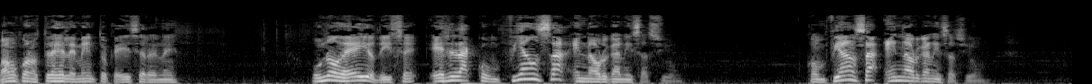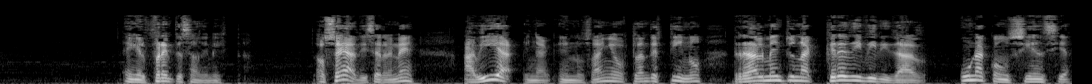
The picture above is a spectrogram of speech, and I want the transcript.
Vamos con los tres elementos que dice René. Uno de ellos dice, es la confianza en la organización. Confianza en la organización. En el Frente Sandinista. O sea, dice René, había en, los años clandestinos realmente una credibilidad, una conciencia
